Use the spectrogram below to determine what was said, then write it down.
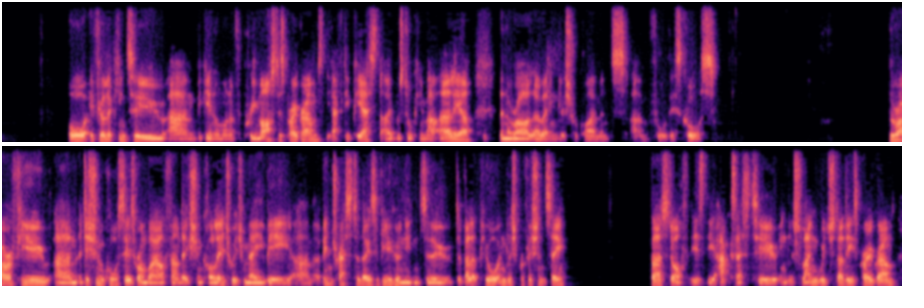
Or if you're looking to um, begin on one of the pre-masters programs, the FDPS that I was talking about earlier, then there are lower English requirements um, for this course. There are a few um, additional courses run by our Foundation College, which may be um, of interest to those of you who are needing to develop your English proficiency. First off is the Access to English Language Studies program.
